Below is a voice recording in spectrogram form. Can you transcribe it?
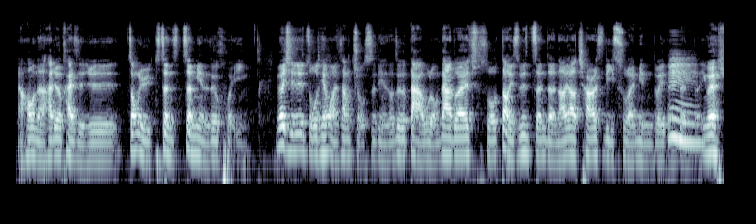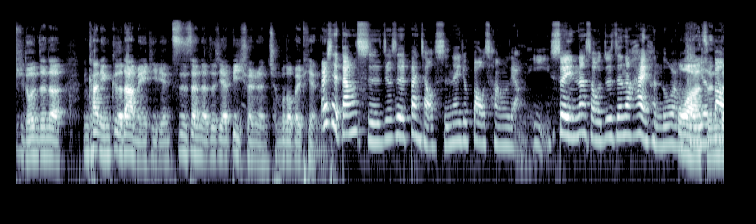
然后呢，他就开始就是终于正正面的这个回应。因为其实昨天晚上九十点的时候，这个大乌龙，大家都在说到底是不是真的，然后要 Charles Lee 出来面对等等的。嗯因为许多人真的，你看连各大媒体，连资深的这些币圈人，全部都被骗了。而且当时就是半小时内就爆仓两亿，所以那时候就真的害很多人哇合约爆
